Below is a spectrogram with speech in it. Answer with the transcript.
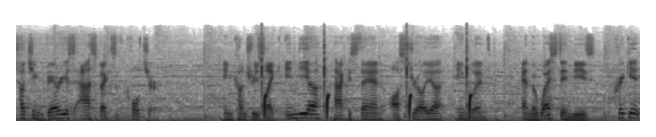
touching various aspects of culture. In countries like India, Pakistan, Australia, England, and the West Indies, cricket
